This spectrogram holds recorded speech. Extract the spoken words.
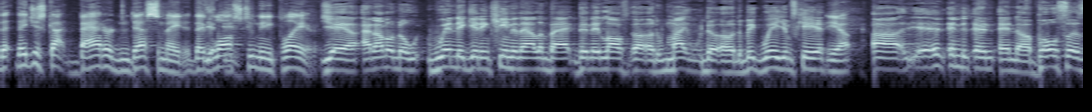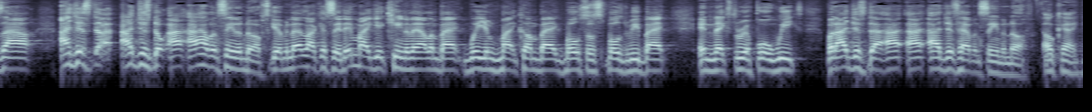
they just got battered and decimated. They've Yeah. lost too many players. Yeah, and I don't know when they're getting Keenan Allen back. Then they lost uh, the Mike, the, uh, the big Williams kid. Yep. Uh, and and and uh, Bosa's out. I just I just don't. I, I haven't seen enough. Skip, and that, like I said, they might get Keenan Allen back. Williams might come back. Bosa's supposed to be back in the next three or four weeks. But I just I I, I just haven't seen enough. Okay.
